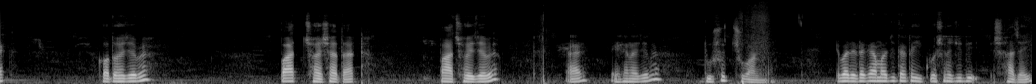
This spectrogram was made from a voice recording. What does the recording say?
এক, কত হয়ে যাবে? পাঁচ, ছয়, সাত, আট, পাঁচ হয়ে যাবে। আর এখানে হয়ে যাবে দুশো চুয়ান্ন। এবার এটাকে আমরা যদি একটা ইকুয়েশনে যদি সাজাই,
